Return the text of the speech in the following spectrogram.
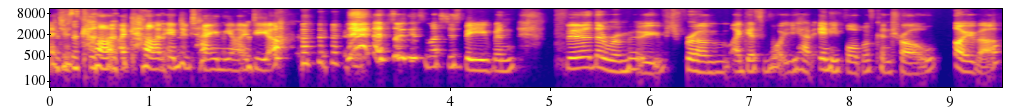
I just can't, I can't entertain the idea. and so this must just be even further removed from, I guess, what you have any form of control over.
